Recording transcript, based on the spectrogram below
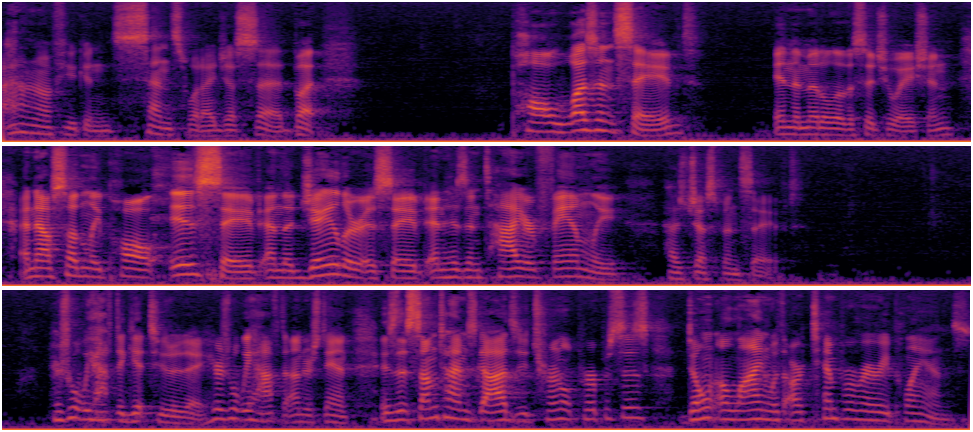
I don't know if you can sense what I just said, but Paul wasn't saved in the middle of the situation. And now suddenly Paul is saved, and the jailer is saved, and his entire family has just been saved. Here's what we have to get to today. Here's what we have to understand is that sometimes God's eternal purposes don't align with our temporary plans.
